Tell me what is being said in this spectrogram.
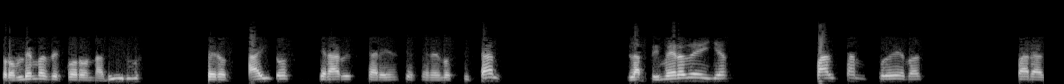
problemas de coronavirus, pero hay dos graves carencias en el hospital. La primera de ellas, faltan pruebas para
